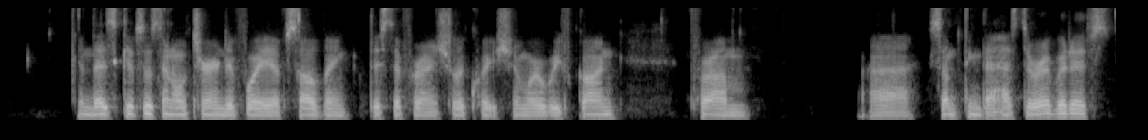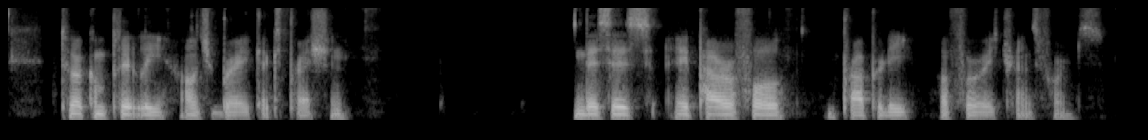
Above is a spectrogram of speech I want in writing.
And this gives us an alternative way of solving this differential equation where we've gone from uh, something that has derivatives to a completely algebraic expression. This is a powerful property of Fourier transforms.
